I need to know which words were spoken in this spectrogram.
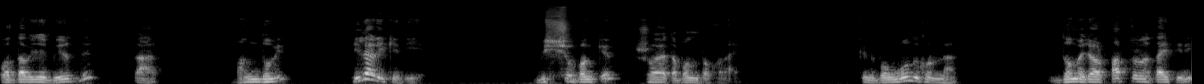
পদ্মা ব্রিজের বিরুদ্ধে তার বান্ধবী হিলারিকে দিয়ে বিশ্বব্যাংকের সহায়তা বন্ধ করায়। কিন্তু বঙ্গবন্ধু কন্যা দমে যাওয়ার পাত্র না, তাই তিনি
